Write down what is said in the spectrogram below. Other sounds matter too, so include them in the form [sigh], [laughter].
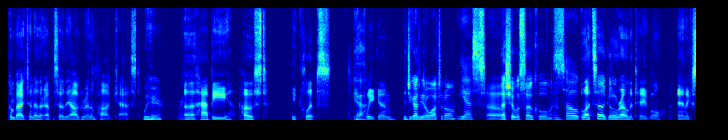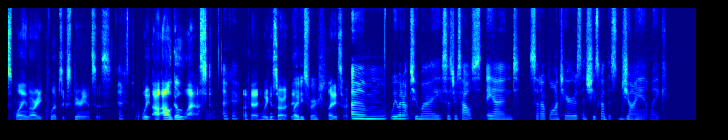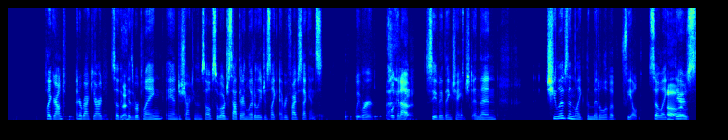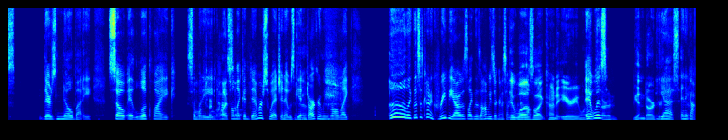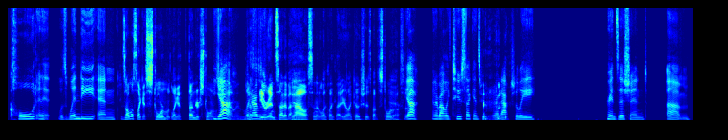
welcome back to another episode of the Algorhythm Podcast. We're here. Right. A happy post eclipse Yeah. weekend. Did you guys get to watch it all? yes. So That shit was so cool, man. So cool. let's uh, go around the table and explain our eclipse experiences. Okay. We I- I'll go last. okay. Okay, we can start with you. Ladies first. Ladies first. Um, we went out to my sister's house and set up lawn chairs, and she's got this giant like playground in her backyard. So the Okay. kids were playing and distracting themselves. So we all just sat there and literally just like every five seconds, we were looking up Right. [laughs] to see if anything changed. And then she lives in like the middle of a field, so like Oh, oh. there's there's nobody. So it looked like Someone somebody turned the had lights us on like a off. dimmer switch, and it was getting Yeah. darker, and we were all like, "Oh, like this is kind of creepy." I was like, "The zombies are gonna start." It coming was out." like kind of eerie once It it, was- started getting darker. yes, and it got cold, and it was windy, and It's almost like a storm, like a thunderstorm. Yeah, coming. like Like I you was- were inside of a Yeah. house and it looked like that, you're like, oh shit, it's about to storm Yeah. outside. yeah, and about like two seconds before it actually transitioned, um,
